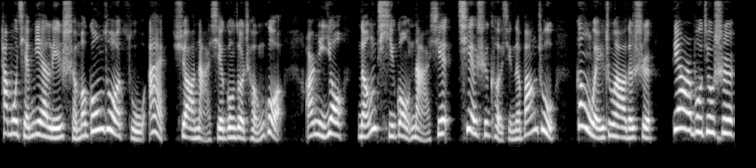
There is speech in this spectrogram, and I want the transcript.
他目前面临什么工作阻碍？需要哪些工作成果？而你又能提供哪些切实可行的帮助？更为重要的是，第二步就是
